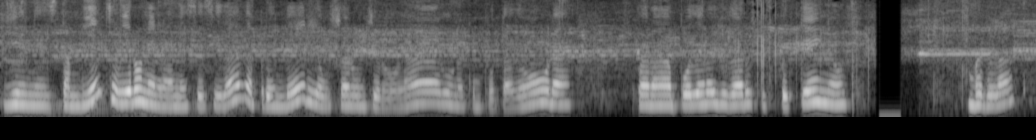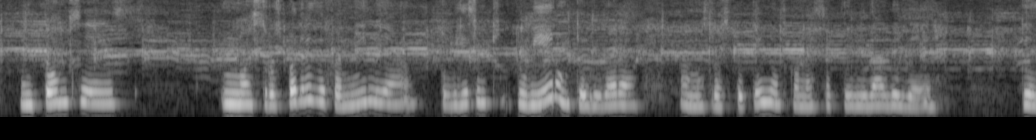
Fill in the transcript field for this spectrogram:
quienes también se vieron en la necesidad de aprender y a usar un celular, una computadora, para poder ayudar a sus pequeños, ¿verdad? Entonces, nuestros padres de familia tuviesen, tuvieron que ayudar a, a nuestros pequeños con las actividades de, que,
